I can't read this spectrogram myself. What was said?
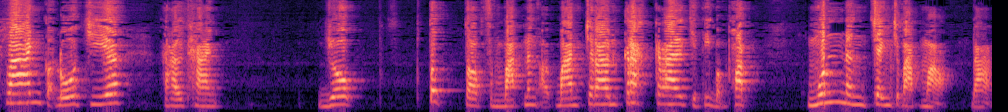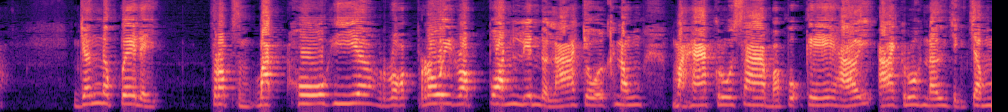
ផ្លាញក៏ដូចជាហៅថាយកទុកតបសម្បត្តិនឹងឲ្យបានច្រើនក្រាស់ក្រែលជាទីបំផុតមុននឹងចេញច្បាប់មកបាទអញ្ចឹងនៅពេលដែលទ្រព្យសម្បត្តិហូហៀរាប់រយរាប់ពាន់លានដុល្លារចូលក្នុងមហាគ្រួសាររបស់ពួកគេហើយអាចគ្រោះនៅចិញ្ចឹម7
